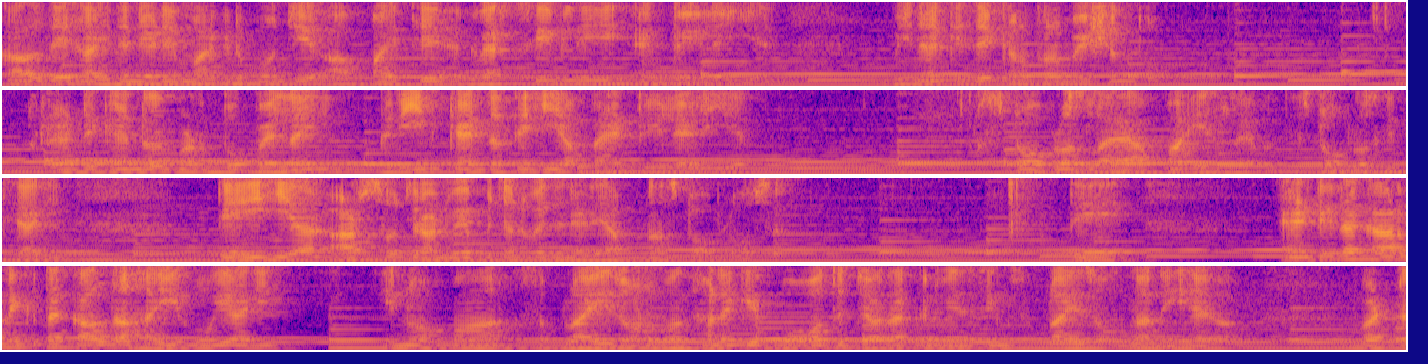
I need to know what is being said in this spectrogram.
ਕੱਲ ਦੇ ਹਾਈ ਦੇ ਨੇੜੇ ਮਾਰਕੀਟ ਪਹੁੰਚੀ, ਆਪਾਂ ਇੱਥੇ ਐਗਰੈਸਿਵਲੀ ਐਂਟਰੀ ਲਈ ਹੈ, ਬਿਨਾਂ ਕਿਸੇ ਕਨਫਰਮੇਸ਼ਨ ਤੋਂ। ਰੈੱਡ ਕੈਂਡਲ ਬਣਨ ਤੋਂ ਪਹਿਲਾਂ ਹੀ ਗ੍ਰੀਨ ਕੈਂਡਲ ਤੇ ਹੀ ਆਪਾਂ ਐਂਟਰੀ ਲੈ ਲਈ ਹੈ। ਸਟਾਪ ਲਾਸ ਲਾਇਆ ਆਪਾਂ ਇਸ ਲੈਵਲ ਤੇ। ਸਟਾਪ ਲਾਸ ਕਿੱਥੇ ਆ ਜੀ 23894 95 ਦੇ ਨੇੜੇ ਆਪਣਾ ਸਟਾਪ ਲਾਸ ਹੈ। ਤੇ ਐਂਟਰੀ ਦਾ ਕਾਰਨ ਇੱਕ ਤਾਂ ਕੱਲ ਦਾ ਹਾਈ ਹੋ ਗਿਆ ਜੀ। ਇਹਨੂੰ ਆਪਾਂ ਸਪਲਾਈ ਜ਼ੋਨ ਮੰਨ ਹਾਲਾਂਕਿ ਬਹੁਤ ਜ਼ਿਆਦਾ ਕਨਵਿੰਸਿੰਗ ਸਪਲਾਈ ਜ਼ੋਨ ਤਾਂ ਨਹੀਂ ਹੈਗਾ। ਬਟ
